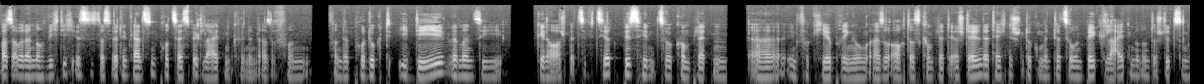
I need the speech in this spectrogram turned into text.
Was aber dann noch wichtig ist, ist, dass wir den ganzen Prozess begleiten können. Also von, von der Produktidee, wenn man sie genauer spezifiziert, bis hin zur kompletten äh, Inverkehrbringung. Also auch das komplette Erstellen der technischen Dokumentation begleiten und unterstützen.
